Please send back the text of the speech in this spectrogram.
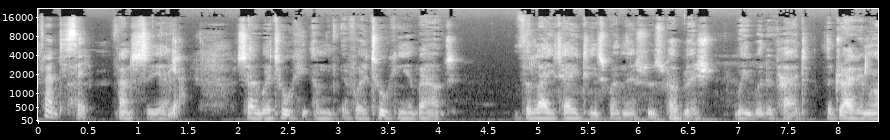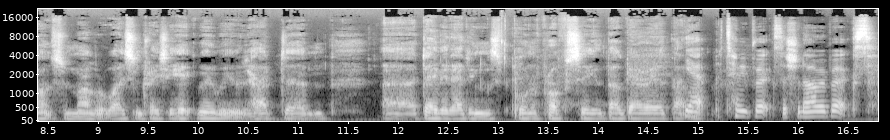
Fantasy. fantasy? Yes. Yeah. So we're talking. Um, if we're talking about the late eighties when this was published, we would have had the Dragonlance and Margaret Weis and Tracy Hickman. We would have had um, uh, David Eddings' Pawn of Prophecy, the Belgariad. That Yeah, Terry Brooks, the Shannara books.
